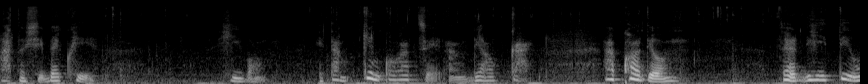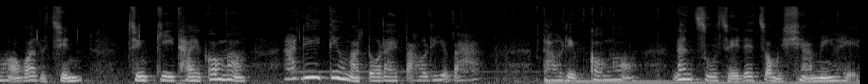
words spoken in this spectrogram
啊，都、是要去，希望会当更过较侪人了解。啊！看到这李长吼，我就真真期待讲吼，啊！李长嘛都来投入啊，投入讲吼，咱组织咧种啥物嘿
